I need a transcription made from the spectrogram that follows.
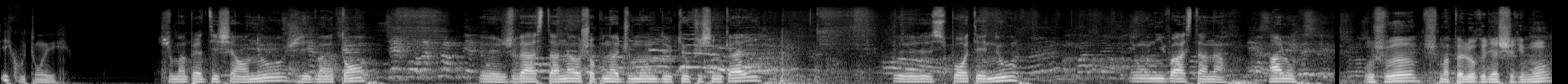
Écoutons-les. Je m'appelle Tisha Arnaud, j'ai 20 ans. Euh, je vais à Astana au championnat du monde de Kyokushinkai. Supportez-nous et on y va à Astana. Allons. Bonjour, je m'appelle Aurélien Chirimon,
